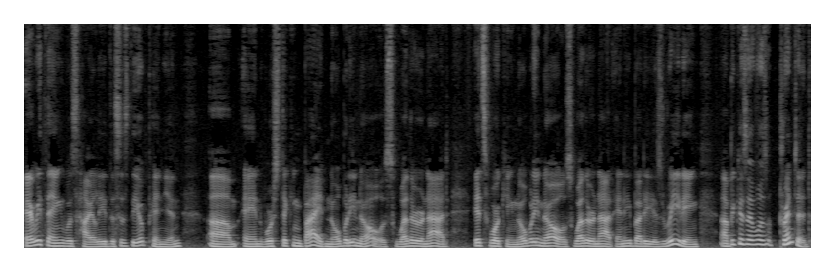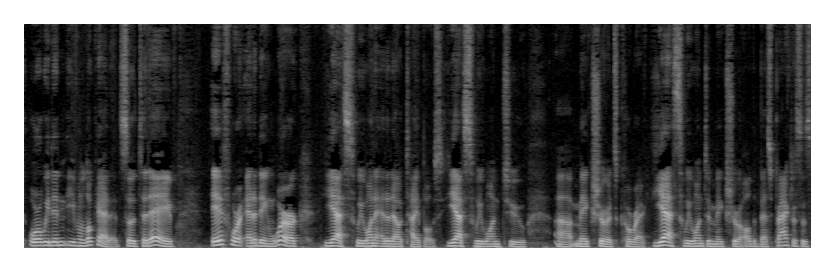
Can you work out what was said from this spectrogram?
Everything was highly, this is the opinion, um, and we're sticking by it. Nobody knows whether or not it's working. Nobody knows whether or not anybody is reading uh, because it was printed or we didn't even look at it. So today, if we're editing work, yes, we want to edit out typos. Yes, we want to uh, make sure it's correct. Yes, we want to make sure all the best practices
